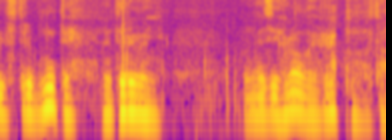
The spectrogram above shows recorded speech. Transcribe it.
Хотів стрибнути на деревині. Вона зіграла і репнула там.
